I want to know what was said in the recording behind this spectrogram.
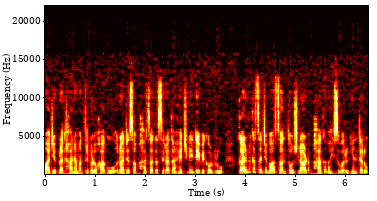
ಮಾಜಿ ಪ್ರಧಾನಮಂತ್ರಿಗಳು ಹಾಗೂ ರಾಜ್ಯಸಭಾ ಸದಸ್ಯರಾದ ಎಚ್ಡಿ ದೇವೇಗೌಡರು, ಕಾರ್ಮಿಕ ಸಚಿವ ಸಂತೋಷ್ ಲಾಡ್ ಭಾಗವಹಿಸುವರು ಎಂದರು.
